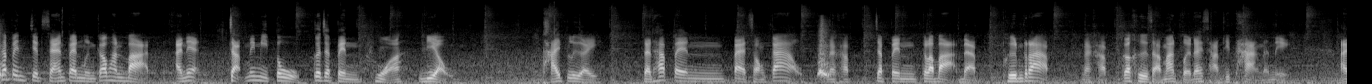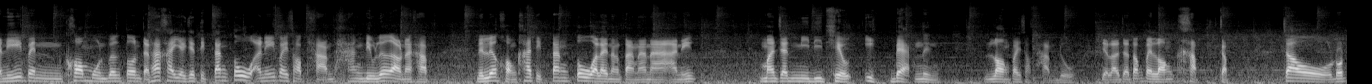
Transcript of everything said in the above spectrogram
ถ้าเป็น 7 8 9 0 0 0 บาท อันเนี้ยจะไม่มีตู้ก็จะเป็นหัวเดี่ยวท้ายเปลือย แต่ถ้าเป็น 829 นะครับ จะเป็นกระบะแบบพื้นราบนะครับ ก็คือสามารถเปิดได้ 3 ทิศทางนั่นเอง อันนี้เป็นข้อมูลเบื้องต้น แต่ถ้าใครอยากจะติดตั้งตู้ อันนี้ไปสอบถามทางดีลเลอร์เอานะครับ ในเรื่องของค่าติดตั้งตู้อะไรต่างๆ นานา อันนี้มันจะมีดีเทลอีกแบบหนึ่งลองไปสอบถามดู เดี๋ยวเราจะต้องไปลองขับกับเจ้ารถ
